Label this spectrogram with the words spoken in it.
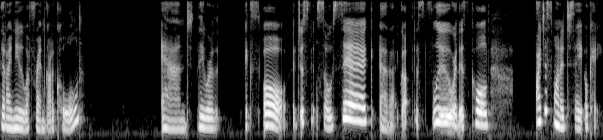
that I knew, a friend, got a cold and they were, oh, I just feel so sick and I've got this flu or this cold, I just wanted to say, okay,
